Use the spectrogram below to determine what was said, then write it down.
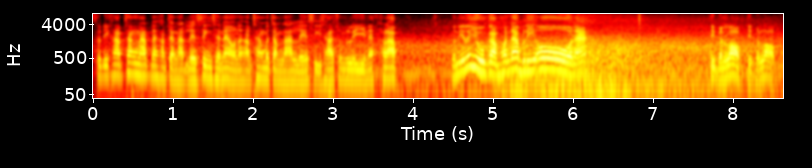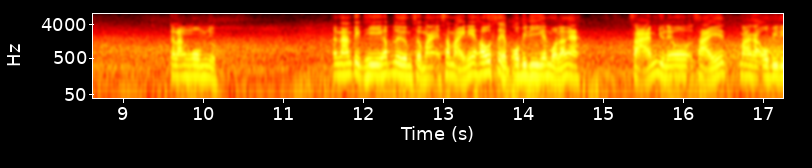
สวัสดีครับช่างนัดนะครับจากนัดเลสซิ่งชาแนลนะครับช่างประจำร้านเลสสีชาชลบุรีนะครับ วันนี้เราอยู่กับ Honda Brio นะ ติดเป็นรอบติดเป็นรอบกำลังงมอยู่นานๆติดทีครับลืมสมัยสมัยนี้เขาเสียบ OBD กันหมดแล้วไง สายมันอยู่ในสายมากับ OBD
